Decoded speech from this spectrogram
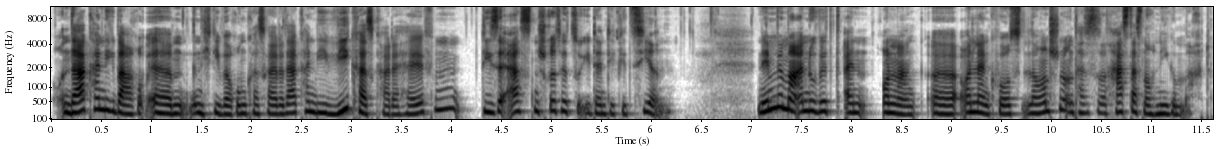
Und da kann die, äh, nicht die Warum-Kaskade, da kann die Wie-Kaskade helfen, diese ersten Schritte zu identifizieren. Nehmen wir mal an, du willst einen äh, Online-Kurs äh, Online launchen und hast, hast das noch nie gemacht.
